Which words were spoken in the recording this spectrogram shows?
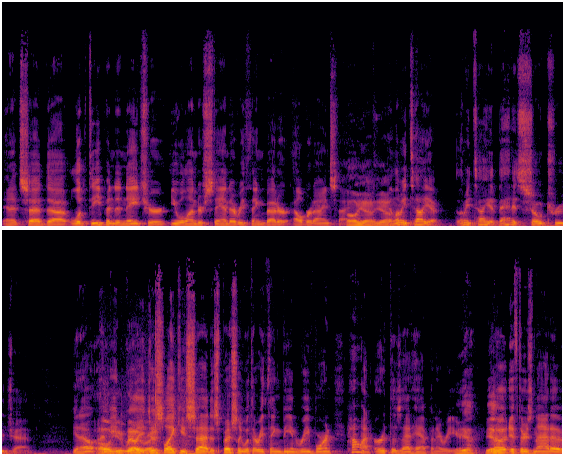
and it said, uh, "Look deep into nature, you will understand everything better." Albert Einstein. Oh yeah, yeah. And let me tell you, let me tell you, that is so true, John. You know, I Oh, mean, you really, right. just like you said, especially with everything being reborn, how on earth does that happen every year? Yeah, You yeah. know, if there's not a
